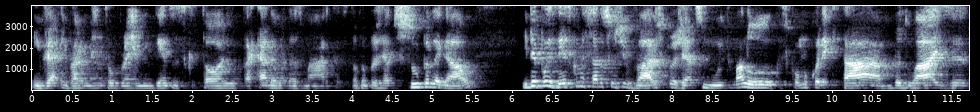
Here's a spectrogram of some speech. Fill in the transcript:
environmental branding dentro do escritório para cada uma das marcas. Então foi um projeto super legal. E depois desse começaram a surgir vários projetos muito malucos, como conectar Budweiser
